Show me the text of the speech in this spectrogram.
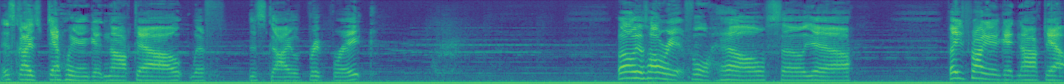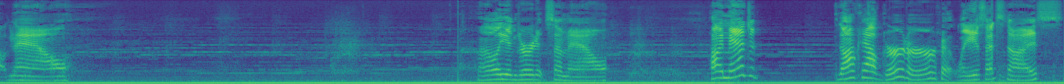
This guy's definitely gonna get knocked out with this guy with Brick Break. Well, he's already at full health, so yeah. But he's probably gonna get knocked out now. Well, he endured it somehow. I to knock out Gurdurr, at least. That's nice.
